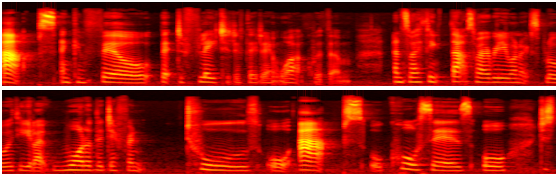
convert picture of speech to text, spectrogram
apps and can feel a bit deflated if they don't work with them. And so I think that's where I really want to explore with you like what are the different tools or apps or courses or just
